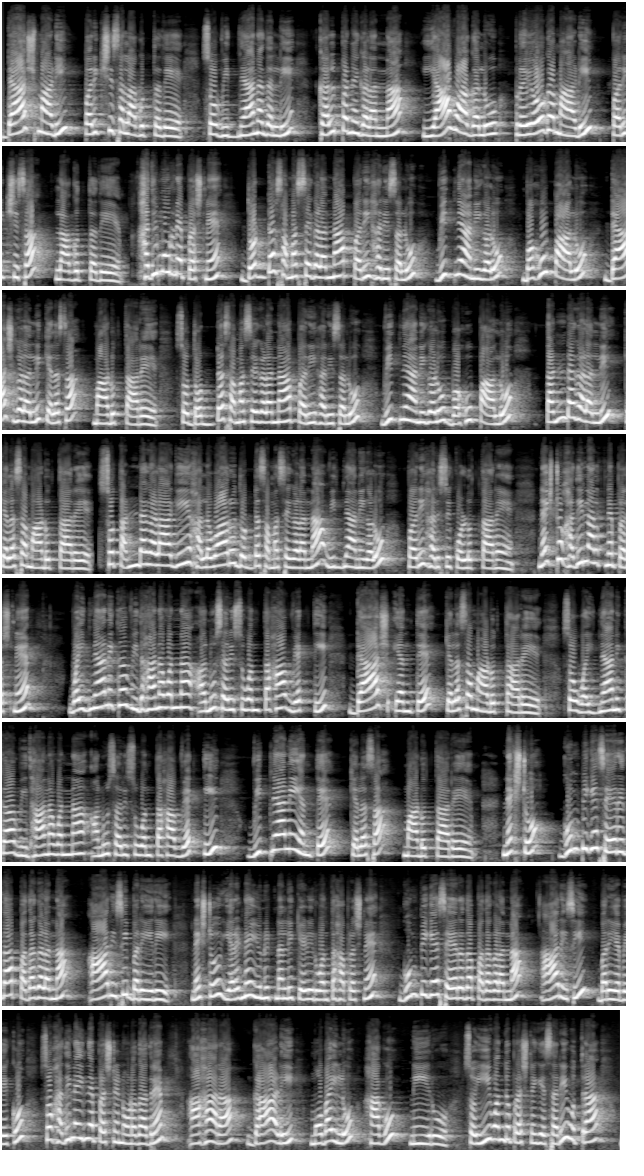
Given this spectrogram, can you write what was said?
ಡ್ಯಾಶ್ ಮಾಡಿ ಪರೀಕ್ಷಿಸಲಾಗುತ್ತದೆ. ಸೊ ವಿಜ್ಞಾನದಲ್ಲಿ ಕಲ್ಪನೆಗಳನ್ನು ಯಾವಾಗಲೂ ಪ್ರಯೋಗ ಮಾಡಿ ಪರೀಕ್ಷಿಸಲಾಗುತ್ತದೆ. ಹದಿಮೂರನೇ ಪ್ರಶ್ನೆ, ದೊಡ್ಡ ಸಮಸ್ಯೆಗಳನ್ನು ಪರಿಹರಿಸಲು ವಿಜ್ಞಾನಿಗಳು ಬಹುಪಾಲು ಡ್ಯಾಶ್ಗಳಲ್ಲಿ ಕೆಲಸ ಮಾಡುತ್ತಾರೆ. ಸೊ, ದೊಡ್ಡ ಸಮಸ್ಯೆಗಳನ್ನು ಪರಿಹರಿಸಲು ವಿಜ್ಞಾನಿಗಳು ಬಹುಪಾಲು ತಂಡಗಳಲ್ಲಿ ಕೆಲಸ ಮಾಡುತ್ತಾರೆ. ಸೊ, ತಂಡಗಳಾಗಿ ಹಲವಾರು ದೊಡ್ಡ ಸಮಸ್ಯೆಗಳನ್ನು ವಿಜ್ಞಾನಿಗಳು ಪರಿಹರಿಸಿಕೊಳ್ಳುತ್ತಾರೆ. ನೆಕ್ಸ್ಟು ಹದಿನಾಲ್ಕನೇ ಪ್ರಶ್ನೆ, ವೈಜ್ಞಾನಿಕ ವಿಧಾನವನ್ನು ಅನುಸರಿಸುವಂತಹ ವ್ಯಕ್ತಿ ಡ್ಯಾಶ್ ಎಂತೆ ಕೆಲಸ ಮಾಡುತ್ತಾರೆ. ಸೊ, ವೈಜ್ಞಾನಿಕ ವಿಧಾನವನ್ನು ಅನುಸರಿಸುವಂತಹ ವ್ಯಕ್ತಿ ವಿಜ್ಞಾನಿಯಂತೆ ಕೆಲಸ ಮಾಡುತ್ತಾರೆ. ನೆಕ್ಸ್ಟು, ಗುಂಪಿಗೆ ಸೇರಿದ ಪದಗಳನ್ನು ಆರಿಸಿ ಬರೆಯಿರಿ. ನೆಕ್ಸ್ಟು ಎರಡನೇ ಯೂನಿಟ್ನಲ್ಲಿ ಕೇಳಿರುವಂತಹ ಪ್ರಶ್ನೆ ಗುಂಪಿಗೆ ಸೇರದ ಪದಗಳನ್ನು ಆರಿಸಿ ಬರೆಯಬೇಕು. ಸೊ, ಹದಿನೈದನೇ ಪ್ರಶ್ನೆ ನೋಡೋದಾದರೆ, ಆಹಾರ, ಗಾಳಿ, ಮೊಬೈಲು ಹಾಗೂ ನೀರು. ಸೊ, ಈ ಒಂದು ಪ್ರಶ್ನೆಗೆ ಸರಿ ಉತ್ತರ,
